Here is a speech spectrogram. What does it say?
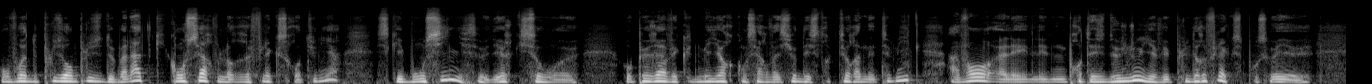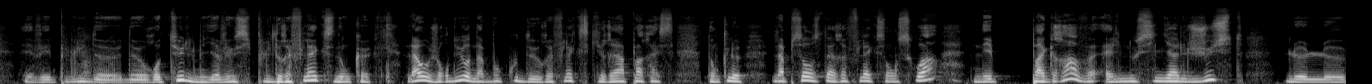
on voit de plus en plus de malades qui conservent leur réflexe rotulien, ce qui est bon signe. Ça veut dire qu'ils sont euh, opérés avec une meilleure conservation des structures anatomiques. Avant, les, les- une prothèse de genou, il n'y avait plus de réflexe. Pour euh, il y avait plus de, de rotule, mais il y avait aussi plus de réflexes. Donc euh, là, aujourd'hui, on a beaucoup de réflexes qui réapparaissent. Donc l'absence d'un réflexe en soi n'est pas grave, elle nous signale juste le,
